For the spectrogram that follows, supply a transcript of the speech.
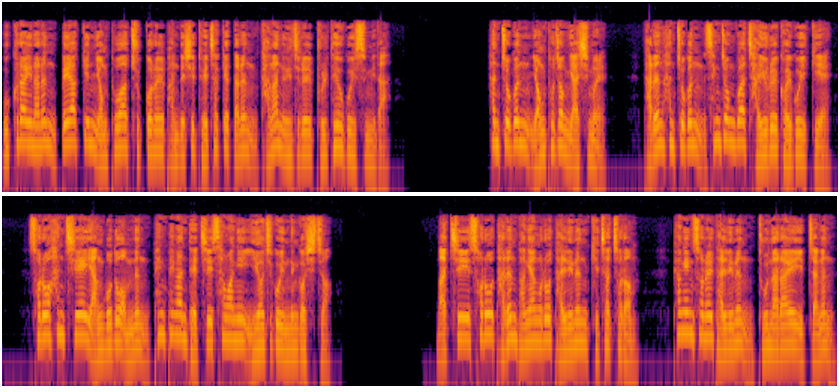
우크라이나는 빼앗긴 영토와 주권을 반드시 되찾겠다는 강한 의지를 불태우고 있습니다. 한쪽은 영토적 야심을, 다른 한쪽은 생존과 자유를 걸고 있기에 서로 한치의 양보도 없는 팽팽한 대치 상황이 이어지고 있는 것이죠. 마치 서로 다른 방향으로 달리는 기차처럼 평행선을 달리는 두 나라의 입장은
